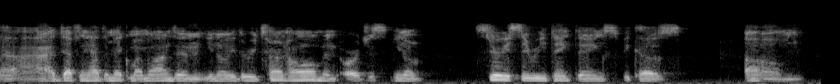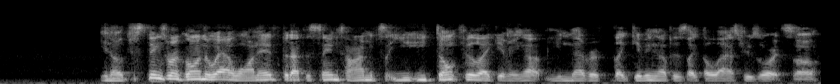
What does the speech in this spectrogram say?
I definitely had to make my mind and, you know, either return home and, or just, you know, seriously rethink things because, um, you know, just things weren't going the way I wanted, but at the same time, it's, you, you don't feel like giving up. You never, like giving up is like the last resort. So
